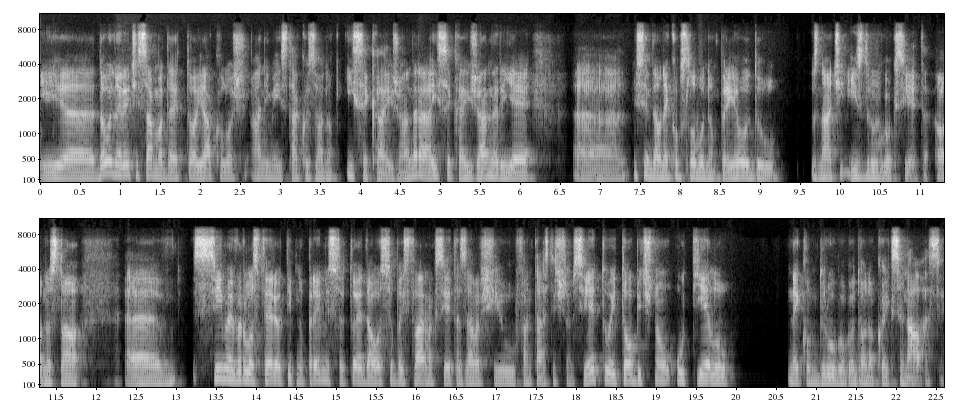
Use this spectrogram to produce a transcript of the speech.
I e, dovoljno je reći samo da je to jako loš anime iz takozvanog isekai žanra, a isekai žanr je, e, mislim da u nekom slobodnom prijevodu znači iz drugog svijeta. Odnosno, e, svi imaju vrlo stereotipnu premisu, a to je da osoba iz stvarnog svijeta završi u fantastičnom svijetu i to obično u tijelu nekom drugog od onog kojeg se nalazi.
